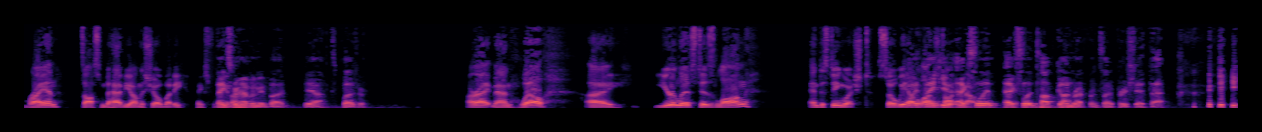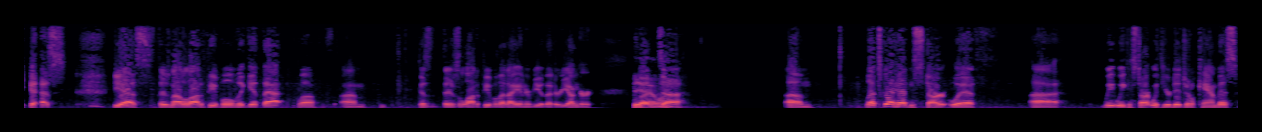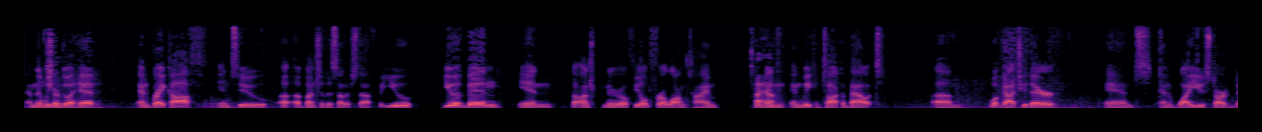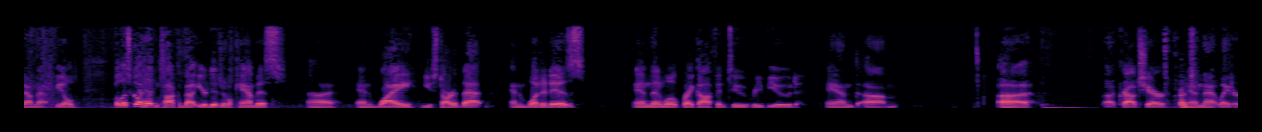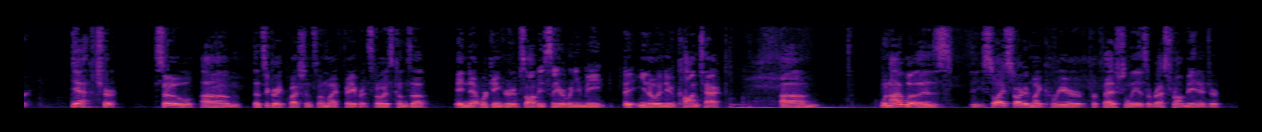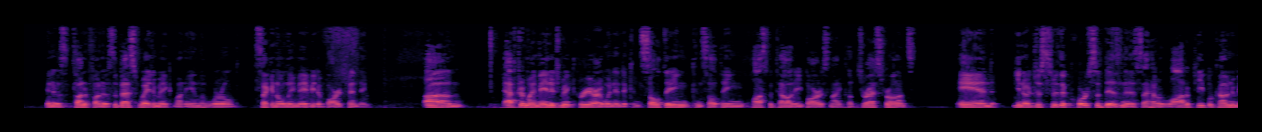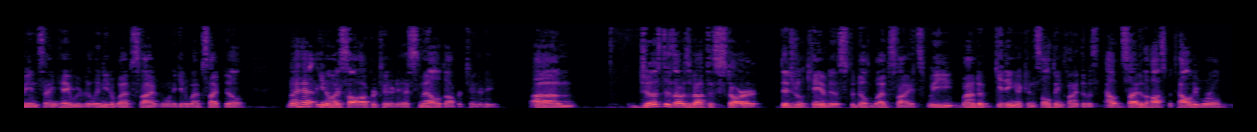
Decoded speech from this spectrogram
Bryan, it's awesome to have you on the show, buddy. Thanks for Thanks for on. having me, bud. Yeah, it's a pleasure. All right, man. Well, uh, your list is long and distinguished, so we have Why, a lot thank you. talk about. Excellent, excellent Top Gun reference. I appreciate that. yes, yes. There's not a lot of people that get that. Well, um, because there's a lot of people that I interview that are younger. Yeah, but well, uh, um, let's go ahead and start with uh, we we can start with your digital canvas, and then we Sure. can go ahead and break off into a, a bunch of this other stuff. But you you have been in the entrepreneurial field for a long time, I have. and and we can talk about um, what got you there and and why you started down that field. But let's go ahead and talk about your digital canvas uh, and why you started that and what it is, and then we'll break off into reviewed and um, uh, uh, crowd share Crowd and that later. Yeah, sure. So um, that's a great question. It's one of my favorites. It always comes up in networking groups, obviously, or when you meet, uh, you know, a new contact. Um, when I was, so I started my career professionally as a restaurant manager, and it was a ton of fun. It was the best way to make money in the world, second only maybe to bartending. Um, after my management career, I went into consulting, consulting hospitality, bars, nightclubs, restaurants. And, you know, just through the course of business, I had a lot of people come to me and saying, Hey, we really need a website. We want to get a website built. And I had, you know, I saw opportunity. I smelled opportunity. Um, just as I was about to start Digital Canvas to build websites, we wound up getting a consulting client that was outside of the hospitality world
